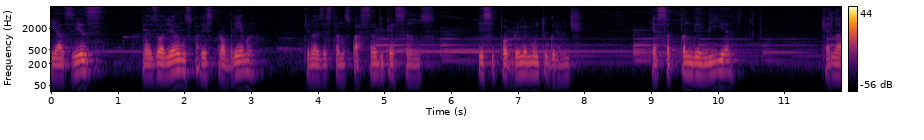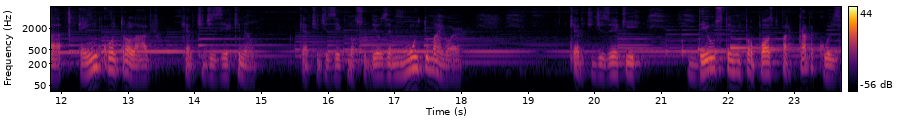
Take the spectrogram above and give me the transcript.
E às vezes nós olhamos para esse problema que nós estamos passando e pensamos: esse problema é muito grande. Essa pandemia ela é incontrolável. Quero te dizer que não. Quero te dizer que nosso Deus é muito maior. Quero te dizer que Deus tem um propósito para cada coisa.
